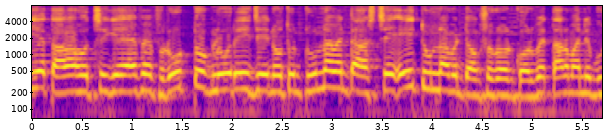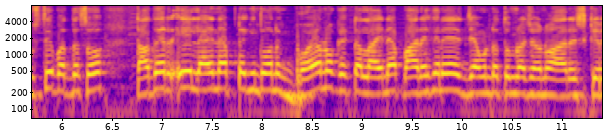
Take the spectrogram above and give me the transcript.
দিয়ে তারা হচ্ছে গিয়ে F F route to glory যে নতুন টুর্নামেন্টটা আসছে, এই টুর্নামেন্টে অংশগ্রহণ করবে। তার মানে বুঝতেই পারতেছো, তাদের এই লাইন আপটা কিন্তু অনেক ভয়ানক একটা লাইন আপ আর এখানে যেমনটা তোমরা জানো আর S K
